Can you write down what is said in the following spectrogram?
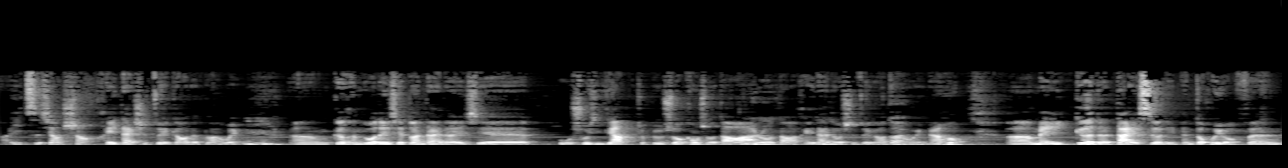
啊，依次向上，黑带是最高的段位。嗯，嗯，跟很多的一些断带的一些武术一样，就比如说空手道啊、嗯柔道啊，黑带都是最高段位。然后，呃，每一个的带色里边都会有分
